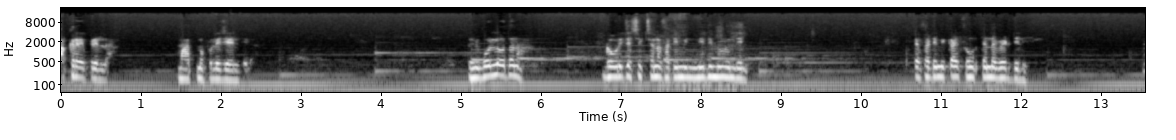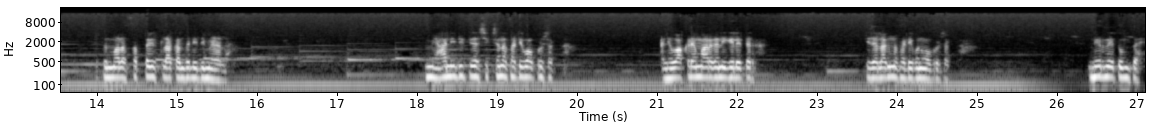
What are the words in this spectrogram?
अकरा एप्रिलला. महात्मा फुले जयंतीला. तुम्ही बोललो होतं ना गौरीच्या शिक्षणासाठी मी निधी मिळवून देईन. त्यासाठी मी काही संस्थांना भेट दिली. तिथून मला सत्तावीस लाखांचा निधी मिळाला. तुम्ही हा निधी तिच्या शिक्षणासाठी वापरू शकता. आणि वाकड्या मार्गाने गेले तर तिच्या लग्नासाठी पण वापरू शकता. निर्णय तुमचा आहे.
